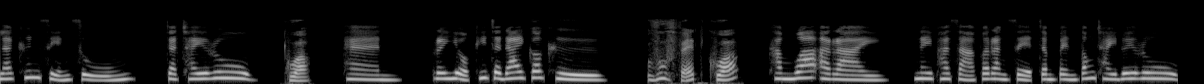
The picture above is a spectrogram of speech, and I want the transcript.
และขึ้นเสียงสูง จะใช้รูป quoi แทน ประโยคที่จะได้ก็คือ vous faites quoi คำว่าอะไร ในภาษาฝรั่งเศสจำเป็นต้องใช้ด้วยรูป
